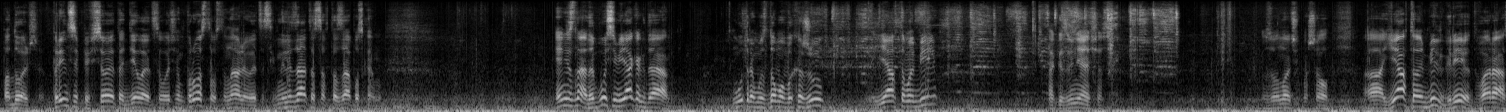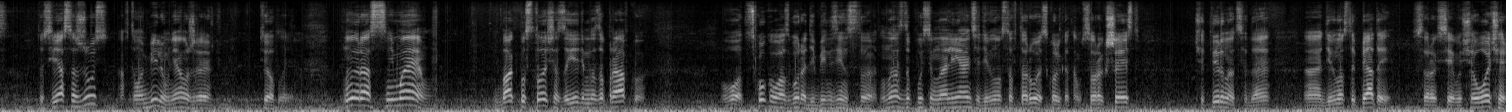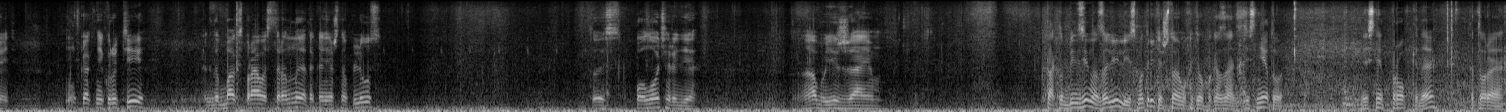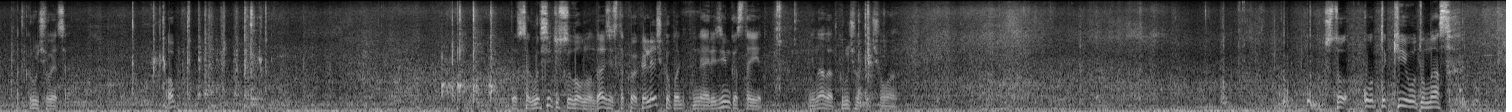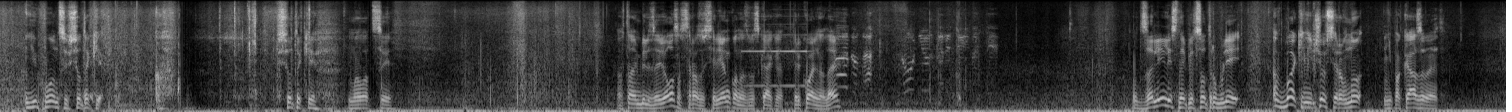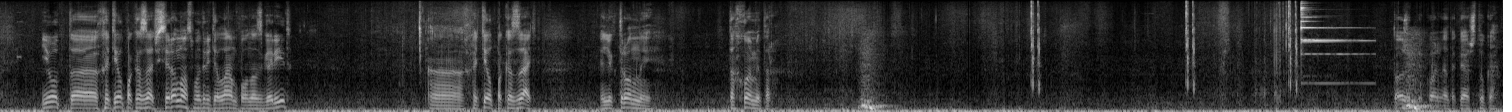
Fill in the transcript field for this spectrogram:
подольше. В принципе, все это делается очень просто. Устанавливается сигнализация с автозапуском. Я не знаю, допустим, я когда утром из дома выхожу, я автомобиль... Так, извиняюсь сейчас звоночек пошел. А, я автомобиль грею два раза. То есть я сажусь, автомобиль у меня уже теплый. Ну и раз снимаем, бак пустой, сейчас заедем на заправку. Вот, сколько у вас в городе бензин стоит? У нас, допустим, на Альянсе 92 сколько там, 46, 14, да, 95, 47, еще очередь. Ну, как ни крути, когда бак с правой стороны, это, конечно, плюс. То есть пол очереди объезжаем. Так, ну бензина залили, и смотрите, что я вам хотел показать. Здесь нету, здесь нет пробки, да, которая откручивается. Оп. То есть, согласитесь, удобно, да, здесь такое колечко, уплотнительная резинка стоит. Не надо откручивать ничего. Что вот такие вот у нас японцы все-таки все-таки молодцы. Автомобиль завелся, сразу сиренка у нас выскакивает. Прикольно, да? Вот залились на 500 рублей, а в баке ничего все равно не показывает. И вот э, хотел показать, все равно, смотрите, лампа у нас горит. Э, хотел показать электронный тахометр. такая штука.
